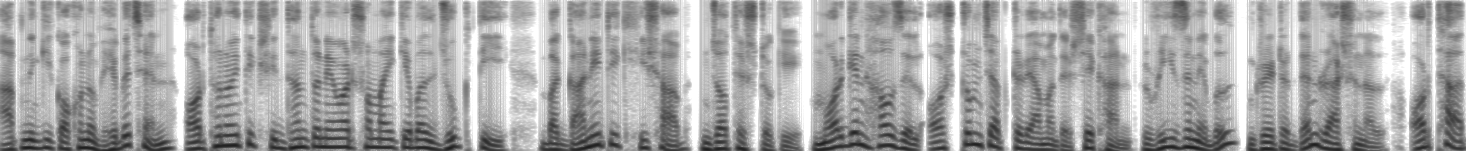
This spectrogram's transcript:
আপনি কি কখনো ভেবেছেন অর্থনৈতিক সিদ্ধান্ত নেওয়ার সময় কেবল যুক্তি বা গাণিতিক হিসাব যথেষ্ট কি? মর্গেন হাউজেল অষ্টম চ্যাপ্টারে আমাদের শেখান, রিজনেবল, গ্রেটার দ্যান র্যাশনাল। অর্থাৎ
